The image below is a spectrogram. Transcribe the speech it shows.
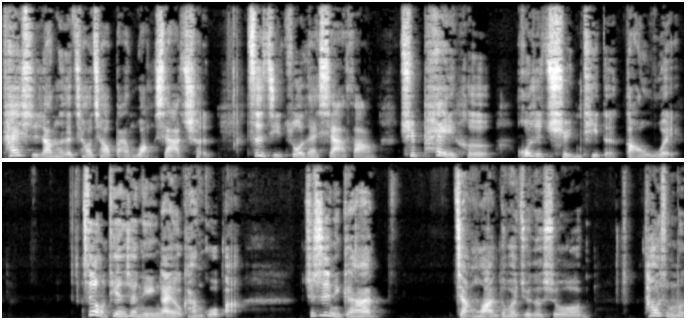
开始让那个跷跷板往下沉，自己坐在下方去配合或是群体的高位。这种天秤你应该有看过吧？就是你跟他讲话，你都会觉得说他为什么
